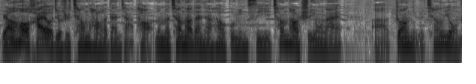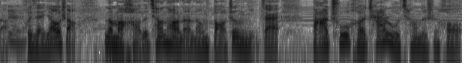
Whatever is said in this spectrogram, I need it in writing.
然后还有就是枪套和弹夹套。那么枪套、弹夹套，顾名思义，枪套是用来啊、装你的枪用的嗯，会在腰上。那么好的枪套呢，能保证你在拔出和插入枪的时候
